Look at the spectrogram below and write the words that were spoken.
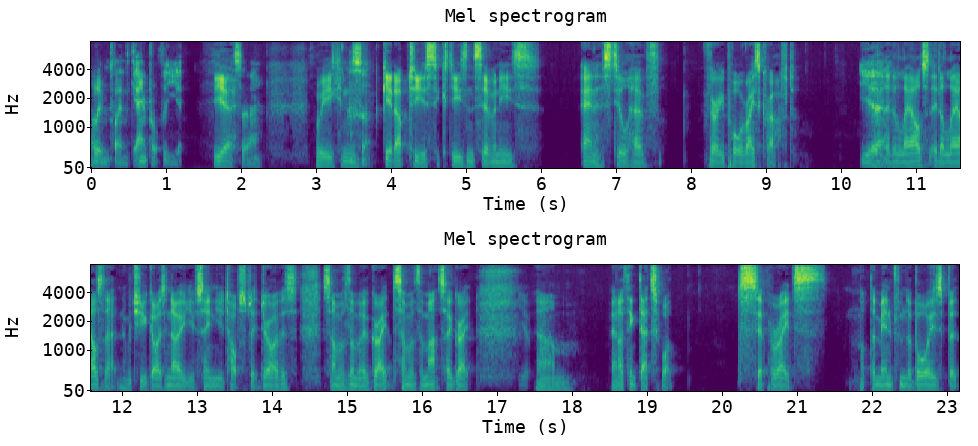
not even playing the game properly yet. yeah. So Where you can So- get up to your sixties and seventies and still have very poor racecraft. Yeah. it allows it allows that, which you guys know. You've seen your top split drivers. Some of them are great, some of them aren't so great. Yep. Um, and I think that's what separates not the men from the boys, but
